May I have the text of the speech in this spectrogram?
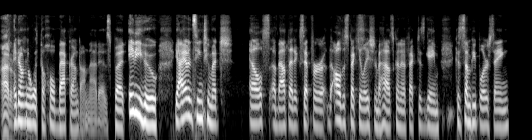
I don't know. I don't know what the whole background on that is, but anywho, yeah, I haven't seen too much else about that except for the, all the speculation about how it's going to affect his game. Because some people are saying,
